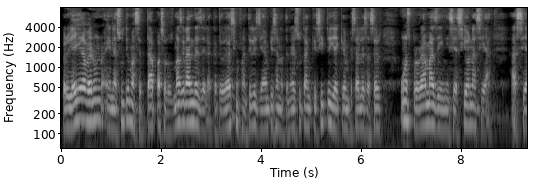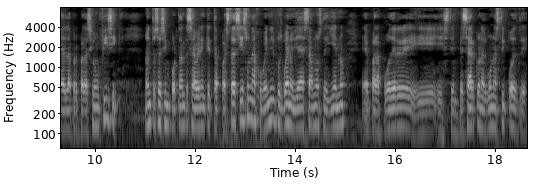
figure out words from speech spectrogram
Pero ya llega a ver un, en las últimas etapas o los más grandes de las categorías infantiles ya empiezan a tener su tanquecito y hay que empezarles a hacer unos programas de iniciación hacia, hacia la preparación física. ¿No? Entonces es importante saber en qué etapa está. Si es una juvenil, pues bueno, ya estamos de lleno eh, para poder eh, este, empezar con algunos tipos de,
